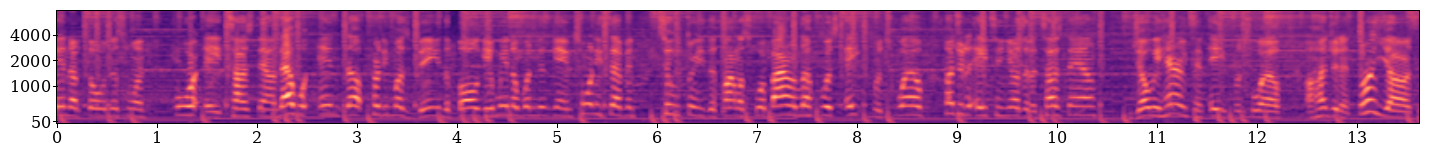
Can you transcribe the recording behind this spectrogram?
end up throwing this one for a touchdown. That will end up pretty much being the ball game. We end up winning this game 27-2-3. The final score. Byron Leftwich 8 for 12, 118 yards and a touchdown. Joey Harrington 8 for 12, 103 yards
